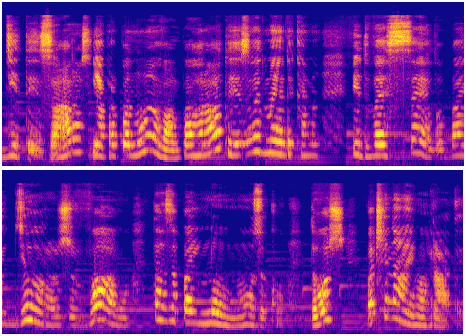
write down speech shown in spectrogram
Діти, зараз я пропоную вам пограти із ведмедиками під веселу, бадьору, жваву та запальну музику. Тож починаємо грати.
